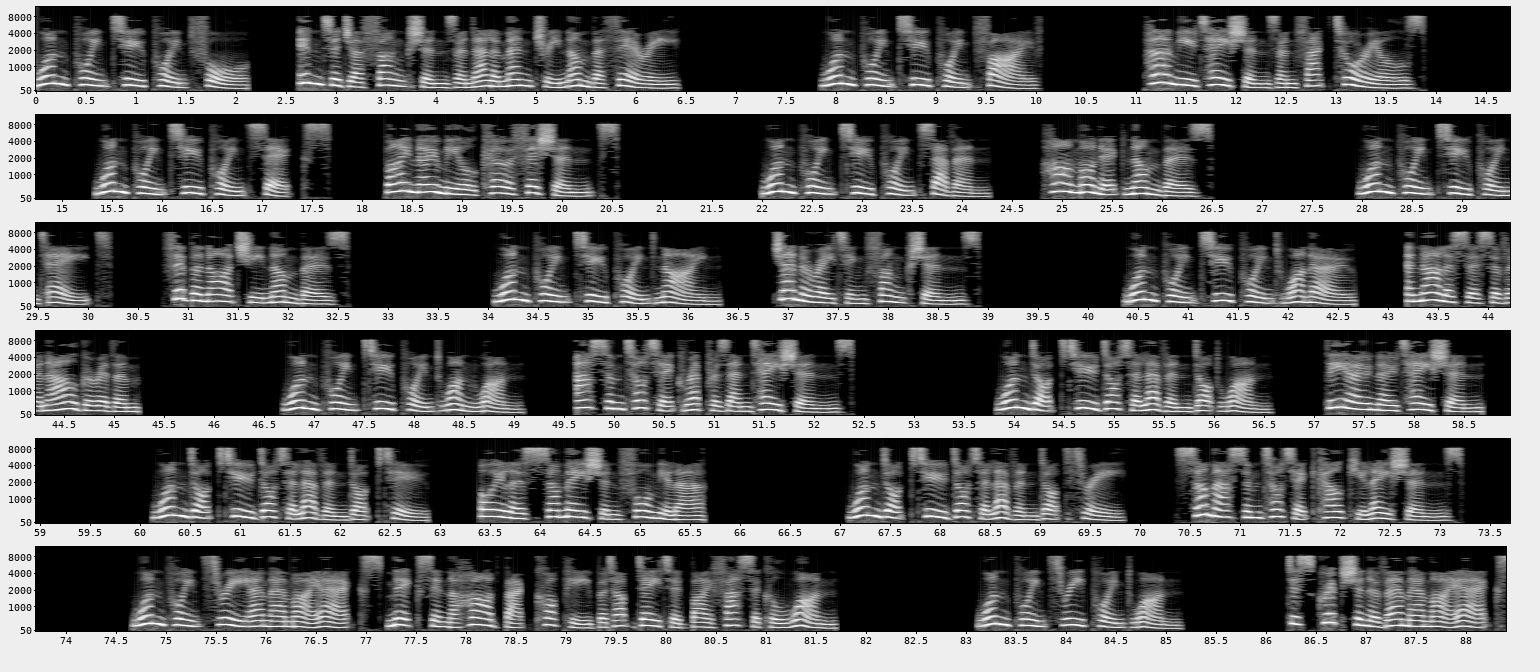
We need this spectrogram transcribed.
1.2.4 Integer functions and elementary number theory. 1.2.5 Permutations and factorials 1.2.6 Binomial coefficients 1.2.7 Harmonic numbers 1.2.8 Fibonacci numbers 1.2.9 Generating functions 1.2.10 Analysis of an algorithm. 1.2.11 Asymptotic representations. 1.2.11.1 The O notation. 1.2.11.2. Euler's summation formula. 1.2.11.3. Some asymptotic calculations. 1.3 MMIX mix in the hardback copy but updated by Fascicle 1 1.3.1 Description of MMIX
